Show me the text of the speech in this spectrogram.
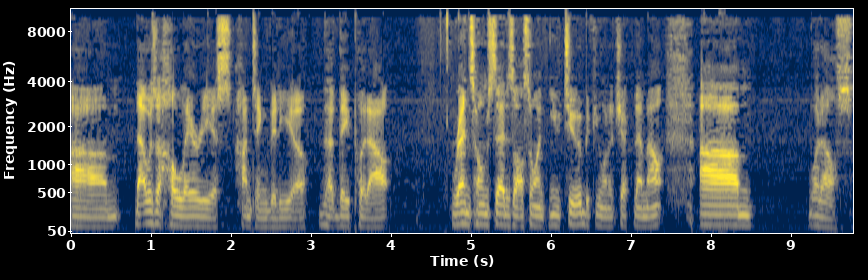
Um, that was a hilarious hunting video that they put out. Ren's Homestead is also on YouTube if you want to check them out. Um, what else?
